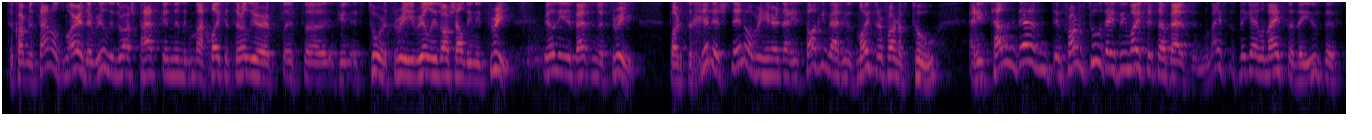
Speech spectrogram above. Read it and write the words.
So Carbon Sanel's Mari, they really the Rush Paskin in the Machlaikas earlier. If, if, uh, if you, it's two or three, really the Rush only need three. Really need a best a three. But it's a chiddush then over here that he's talking about. He was meiser in front of two, and he's telling them in front of two that he's being meiser to bezdin. The meiser snigay lemaisa. They use this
